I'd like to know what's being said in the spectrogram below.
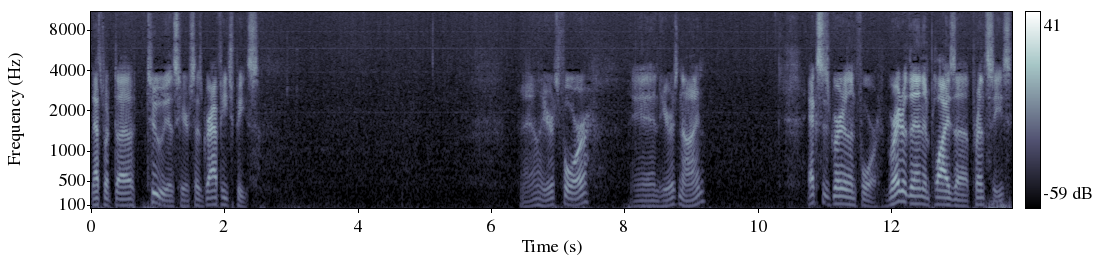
That's what uh, 2 is here. It says graph each piece. Well, here's 4, and here's 9. x is greater than 4. Greater than implies a parentheses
